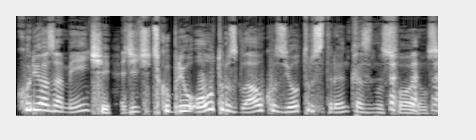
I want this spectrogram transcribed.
Curiosamente, a gente descobriu outros glaucos e outros trancas nos fóruns.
